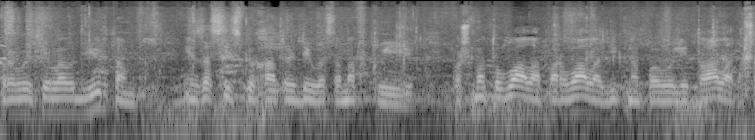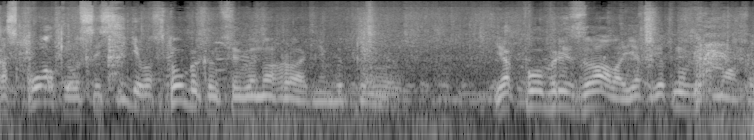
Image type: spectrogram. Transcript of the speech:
Прилетіла в двір там і за сільською хатою дивилася на в Києві. Пошматувала, порвала, вікна повилітала. Так осколки у сусідів, ці виноградні бетони. Як пообрізала, як, як може мати.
